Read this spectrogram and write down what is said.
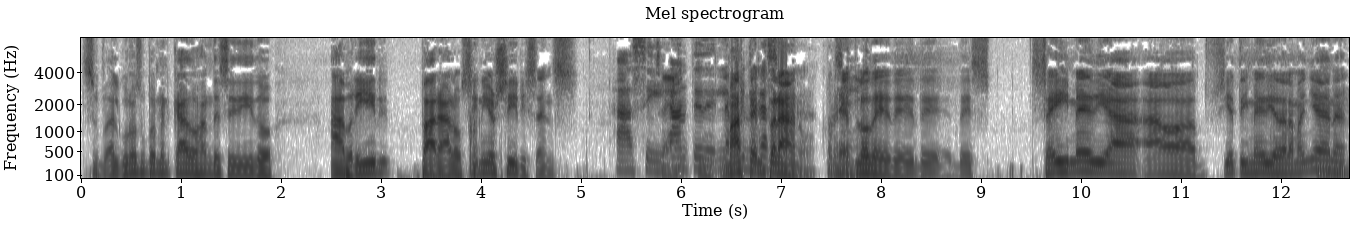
su- algunos supermercados han decidido abrir para los senior citizens Ah, sí, Sí. antes de la más temprano. cena, Por correcto. ejemplo, de, de, de, de seis y media a siete y media de la mañana.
